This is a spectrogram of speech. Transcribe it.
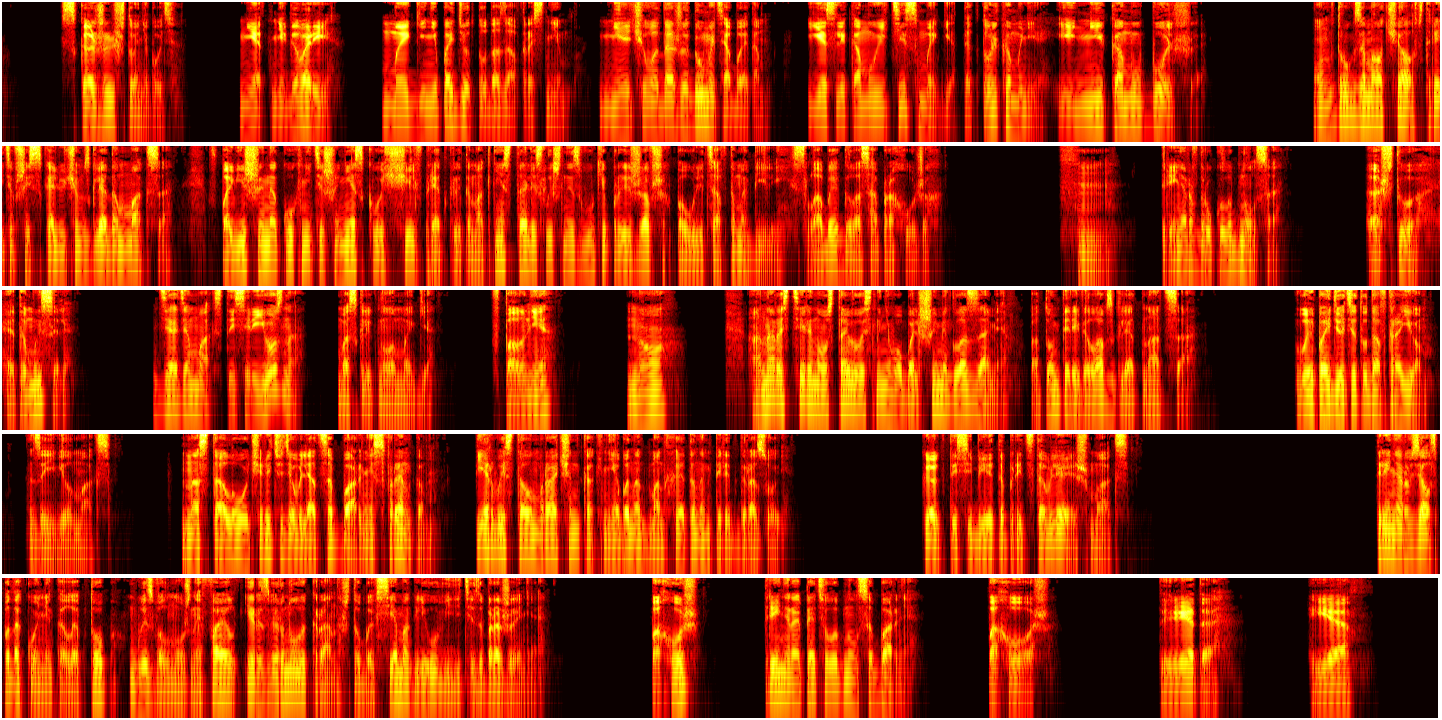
«Скажи что-нибудь». «Нет, не говори. Мэгги не пойдет туда завтра с ним. Нечего даже думать об этом. Если кому идти с Мэгги, так только мне, и никому больше». Он вдруг замолчал, встретившись с колючим взглядом Макса. В повисшей на кухне тишине сквозь щель в приоткрытом окне стали слышны звуки проезжавших по улице автомобилей, слабые голоса прохожих. Хм, тренер вдруг улыбнулся. «А что, это мысль?» «Дядя Макс, ты серьезно? воскликнула Мэгги. «Вполне. Но...» Она растерянно уставилась на него большими глазами, потом перевела взгляд на отца. «Вы пойдете туда втроём», — заявил Макс. Настала очередь удивляться Барни с Фрэнком. Первый стал мрачен, как небо над Манхэттеном перед грозой. «Как ты себе это представляешь, Макс?» Тренер взял с подоконника лэптоп, вызвал нужный файл и развернул экран, чтобы все могли увидеть изображение. «Похож?» Тренер опять улыбнулся Барни. «Похож». «Ты это... Я...»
